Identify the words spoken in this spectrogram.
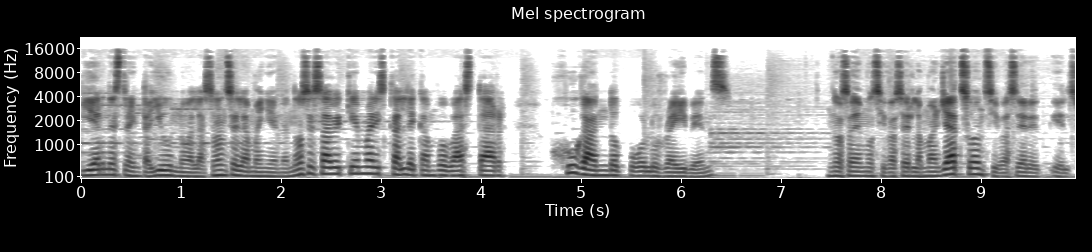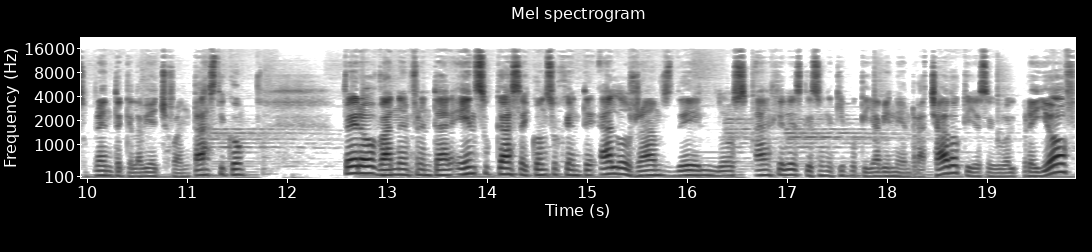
viernes 31 a las 11 de la mañana, no se sabe qué mariscal de campo va a estar jugando por los Ravens. No sabemos si va a ser Lamar Jackson, si va a ser el, suplente que lo había hecho fantástico. Pero van a enfrentar en su casa y con su gente a los Rams de Los Ángeles, que es un equipo que ya viene enrachado, que ya aseguró el playoff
